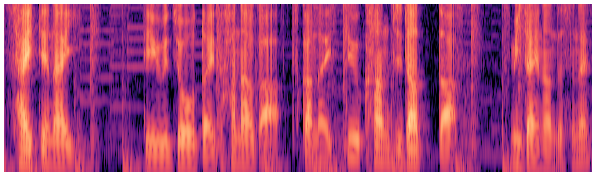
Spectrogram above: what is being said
咲いてないっていう状態で花がつかないっていう感じだったみたいなんですね。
